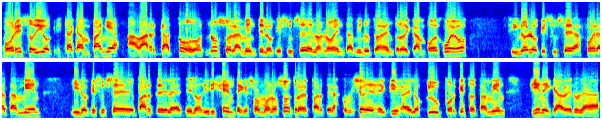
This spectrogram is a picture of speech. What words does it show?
Por eso digo que esta campaña abarca todo, no solamente lo que sucede en los 90 minutos dentro del campo de juego, sino lo que sucede afuera también y lo que sucede de parte de, los dirigentes, que somos nosotros, de parte de las comisiones directivas de los clubes, porque esto también tiene que haber una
